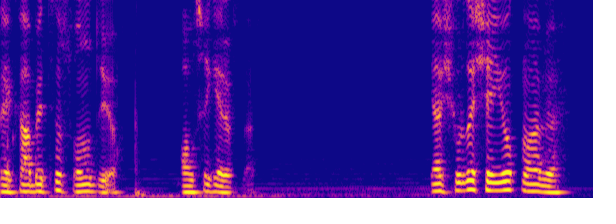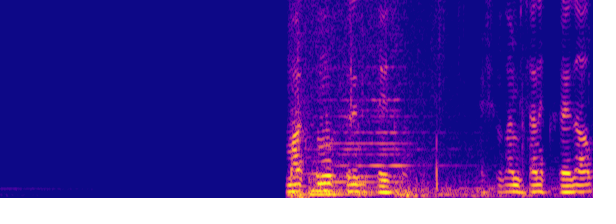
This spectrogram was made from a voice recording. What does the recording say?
Rekabetin sonu diyor. Alçak herifler. Ya şurada şey yok mu abi? Maksimum kredi sayısı. Ya şuradan bir tane kredi al.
